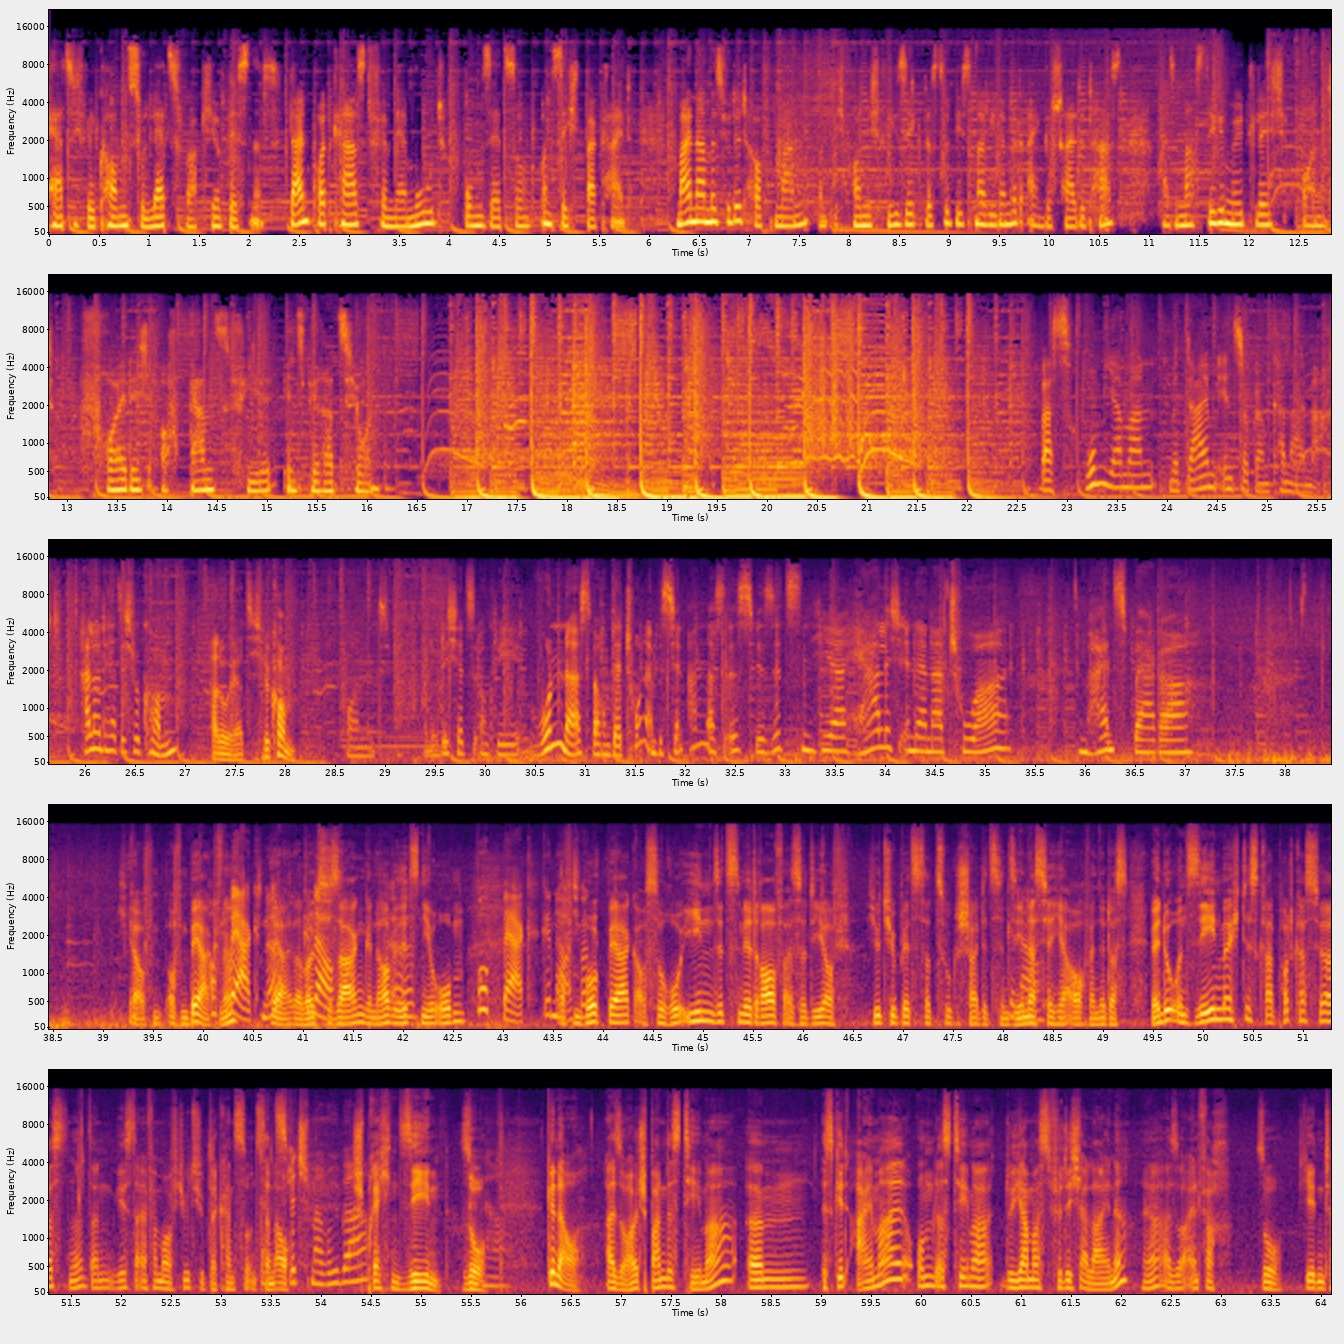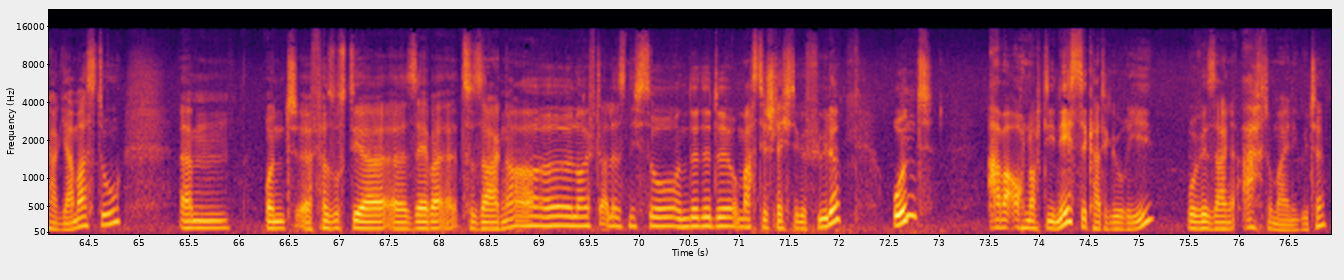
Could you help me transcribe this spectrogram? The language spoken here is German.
und herzlich willkommen zu Let's Rock Your Business, dein Podcast für mehr Mut, Umsetzung und Sichtbarkeit. Mein Name ist Judith Hoffmann und ich freue mich riesig, dass du diesmal wieder mit eingeschaltet hast. Also mach's dir gemütlich und freu dich auf ganz viel Inspiration. Was Rumjammern mit deinem Instagram-Kanal macht. Hallo und herzlich willkommen. Hallo, herzlich willkommen. Und wenn du dich jetzt irgendwie wunderst, warum der Ton ein bisschen anders ist, wir sitzen hier herrlich in der Natur, im Heinsberger. Ja, auf, auf dem Berg, auf ne? Berg, ne? Ja, da wolltest Genau. du sagen, genau, wir Äh, sitzen hier oben. Burgberg, genau. auf dem Burgberg, auf so Ruinen sitzen wir drauf. Also die auf YouTube jetzt dazu geschaltet sind, sehen Genau. das ja hier auch. Wenn du das, wenn du uns sehen möchtest, gerade Podcast hörst, ne, dann gehst du einfach mal auf YouTube, da kannst du uns Dann dann, auch sprechen sehen. So. Genau. Genau. Also heute spannendes Thema. Ähm, es geht einmal um das Thema, du jammerst für dich alleine. Ja, also einfach so, jeden Tag jammerst du. Ähm, und äh, versuchst dir äh, selber zu sagen, ah, äh, läuft alles nicht so und, und machst dir schlechte Gefühle. Und aber auch noch die nächste Kategorie, wo wir sagen, ach du meine Güte,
